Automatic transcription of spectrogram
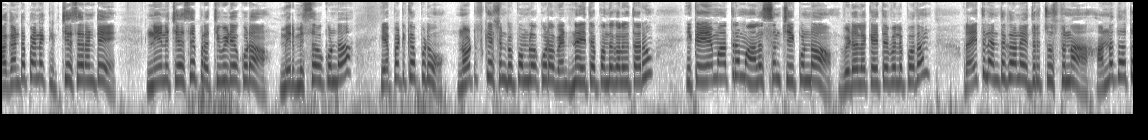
ఆ గంట పైన క్లిక్ చేశారంటే నేను చేసే ప్రతి వీడియో కూడా మీరు మిస్ అవ్వకుండా ఎప్పటికప్పుడు నోటిఫికేషన్ రూపంలో కూడా వెంటనే అయితే పొందగలుగుతారు. ఇక ఏమాత్రం ఆలస్యం చేయకుండా వీడియోలోకి అయితే వెళ్ళిపోదాం. రైతులు ఎంతగానో ఎదురు చూస్తున్న అన్నదాత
